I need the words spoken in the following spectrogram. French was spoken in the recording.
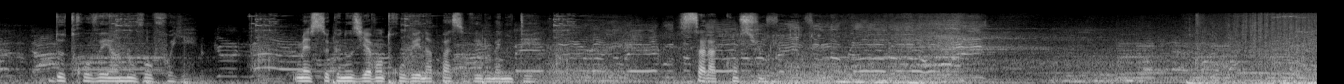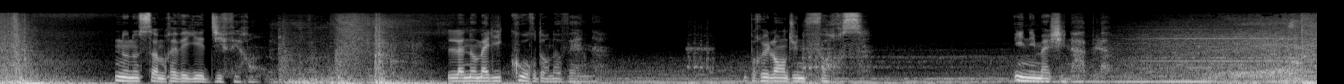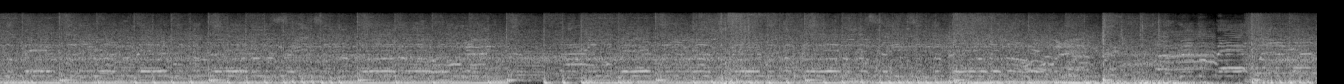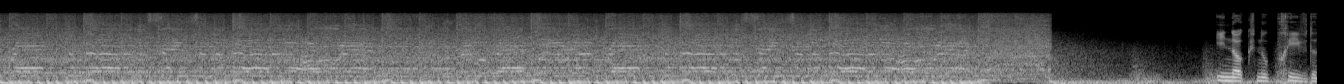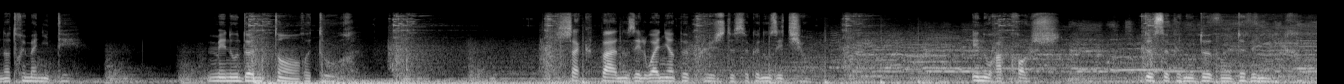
de trouver un nouveau foyer. Mais ce que nous y avons trouvé n'a pas sauvé l'humanité. Ça l'a consumé. Nous nous sommes réveillés différents. L'anomalie court dans nos veines, brûlant d'une force inimaginable. Enoch nous prive de notre humanité, mais nous donne tant en retour. Chaque pas nous éloigne un peu plus de ce que nous étions, et nous rapproche de ce que nous devons devenir.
